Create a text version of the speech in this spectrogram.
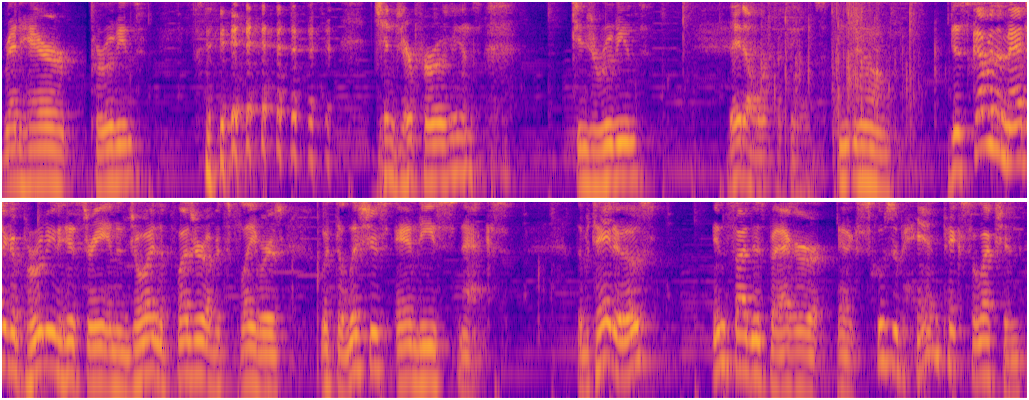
red hair Peruvians, Ginger Peruvians. Gingeruvians. They don't work the fields. No. Discover the magic of Peruvian history and enjoy the pleasure of its flavors with delicious Andes snacks. The potatoes inside this bag are an exclusive hand-picked selection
